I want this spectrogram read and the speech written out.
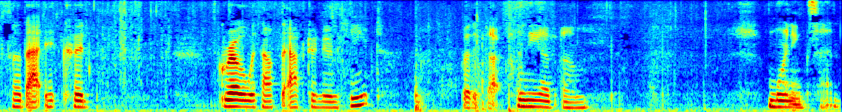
so that it could grow without the afternoon heat. But it got plenty of um, morning sun.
